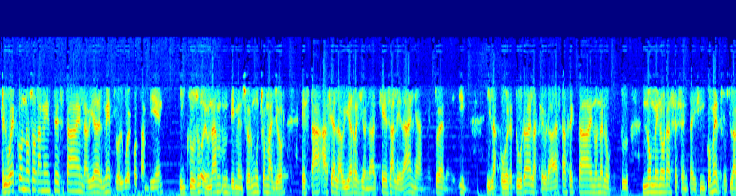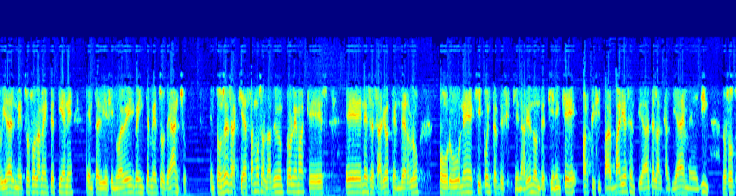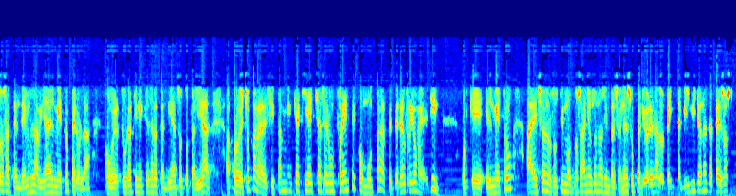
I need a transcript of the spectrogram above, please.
El hueco no solamente está en la vía del metro, el hueco también, incluso de una dimensión mucho mayor, está hacia la vía regional que es aledaña al metro de Medellín. Y la cobertura de la quebrada está afectada en una longitud no menor a 65 metros. La vía del metro solamente tiene entre 19 y 20 metros de ancho. Entonces aquí estamos hablando de un problema que es eh, necesario atenderlo por un equipo interdisciplinario en donde tienen que participar varias entidades de la alcaldía de Medellín. Nosotros atendemos la vía del metro, pero la cobertura tiene que ser atendida en su totalidad. Aprovecho para decir también que aquí hay que hacer un frente común para atender el río Medellín porque el metro ha hecho en los últimos dos años unas inversiones superiores a los 20 mil millones de pesos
